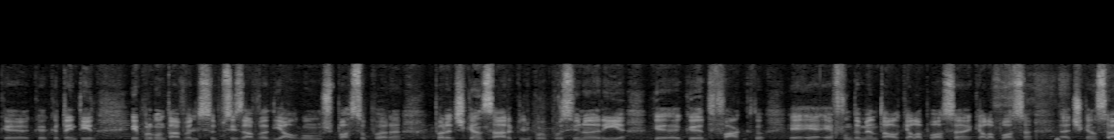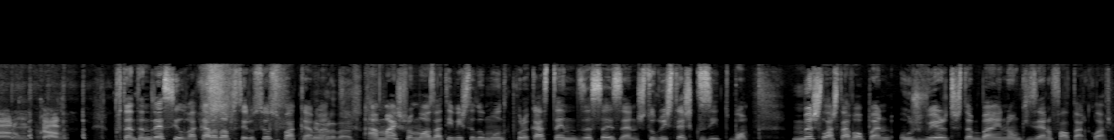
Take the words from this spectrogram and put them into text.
que, que- que tem tido e perguntava-lhe se precisava de algum espaço para, para descansar, que lhe proporcionaria, que, que de facto é, é- é fundamental que ela possa, que ela possa eh, descansar um bocado. Portanto, André Silva acaba de oferecer o seu sofá-cama É à mais famosa ativista do mundo, que por acaso tem 16 anos. Tudo isto é esquisito. Bom, mas se lá estava o pano, os verdes também não quiseram faltar, claro.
